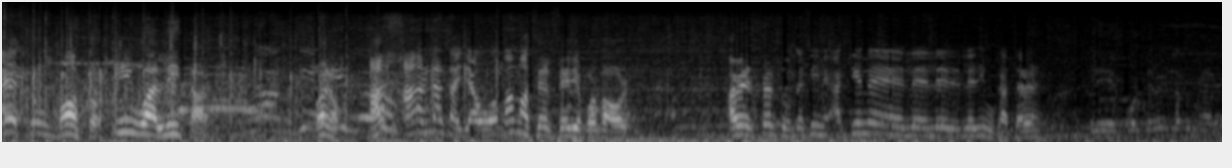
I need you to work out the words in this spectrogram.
Es un monstruo, igualita. Bueno, anda allá, vamos a ser serios, por favor. A ver, Fertun, decime, ¿a quién le, le- le- le dibujaste? A ver. por ser la primera vez,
